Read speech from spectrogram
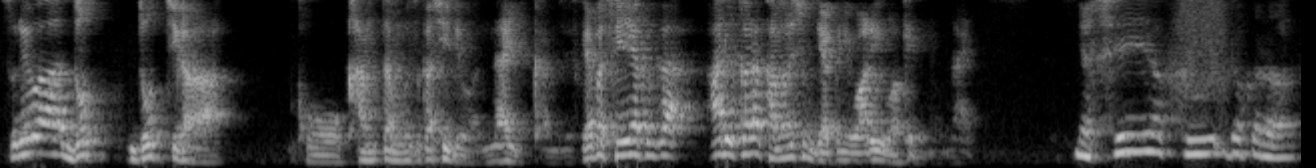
それはど、どっちがこう、簡単難しいではない感じですか？やっぱり制約があるから必ずしも逆に悪いわけでもない。いや、制約、だから、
